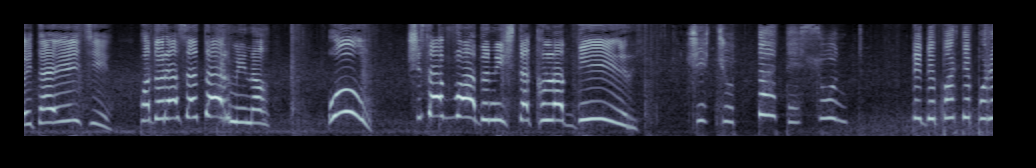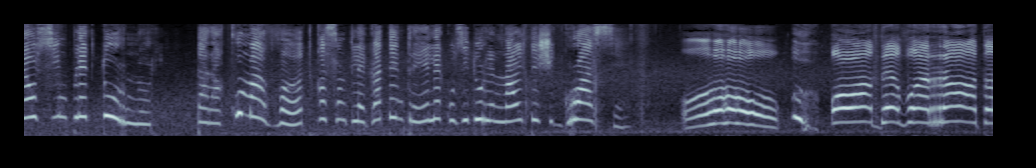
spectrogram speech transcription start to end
Uite aici, pădurea se termină uh, Și se văd niște clădiri Ce ciudate sunt! De departe păreau simple turnuri Dar acum văd că sunt legate între ele cu ziduri înalte și groase Oh, o adevărată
